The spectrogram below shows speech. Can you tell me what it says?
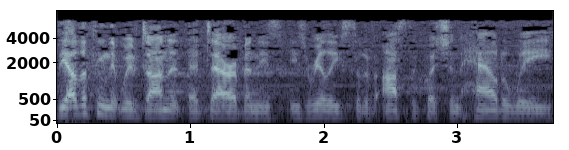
the other thing that we've done at, at Darebin is, is, really sort of ask the question, how do we...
